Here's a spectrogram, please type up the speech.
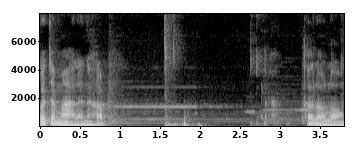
ก็จะมาแล้วนะครับ ถ้าเราลอง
